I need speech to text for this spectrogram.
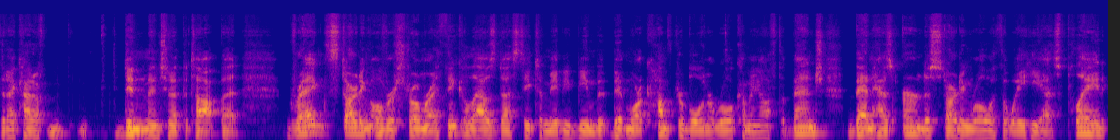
that I kind of didn't mention at the top. But Gregg starting over Stromer, I think, allows Dusty to maybe be a bit more comfortable in a role coming off the bench. Ben has earned a starting role with the way he has played.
